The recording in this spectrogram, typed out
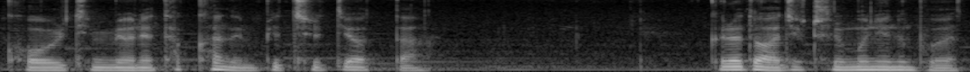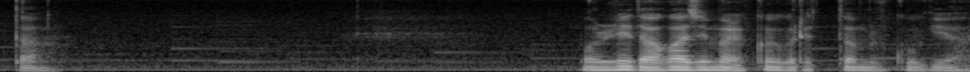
거울 뒷면에 탁한 은빛을 띄었다. 그래도 아직 줄무늬는 보였다. 멀리 나가지 말 걸 그랬다 물고기야.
